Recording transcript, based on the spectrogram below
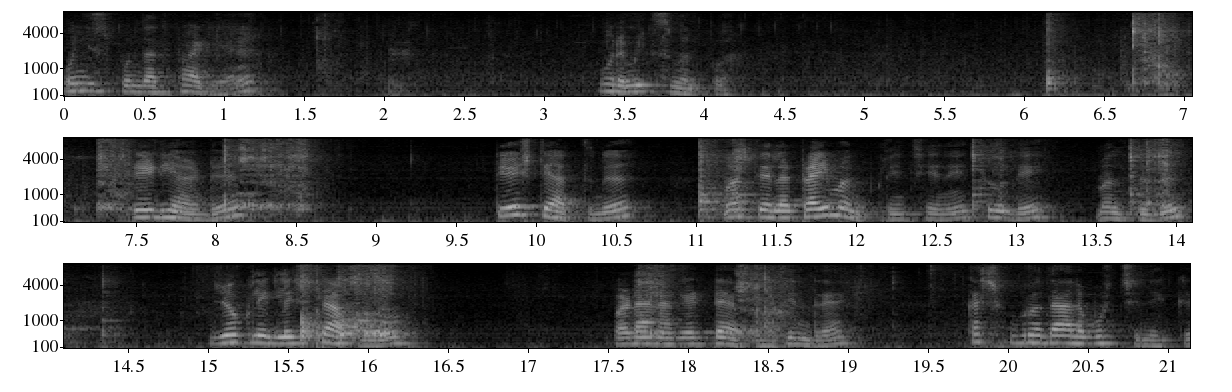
ಒಂಜಿ ಸ್ಪೂನ್ ಅದು ಪಾಡಿಯೆ ಮಿಕ್ಸ್ ಮಲ್ಪುವ ರೆಡಿ ಆಂಡ್ ಟೇಸ್ಟಿ ಆತನು ಮತ್ತೆಲ್ಲ ಟ್ರೈ ಮನ್ಪುಳಿಂಚೇನೆ ತೂಲೆ ಮಲ್ತದು ಜೋಕ್ಲಿಗ್ಲ ಇಷ್ಟ ಆಪುಡು ಬಡಾನಾಗ ಎಡ್ಡೆ ಹಾಕೊಂಡು ತಿಂದರೆ ಕಶ್ಪುರ ದಾಲ ಬುಡ್ಚಿನೆಕ್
